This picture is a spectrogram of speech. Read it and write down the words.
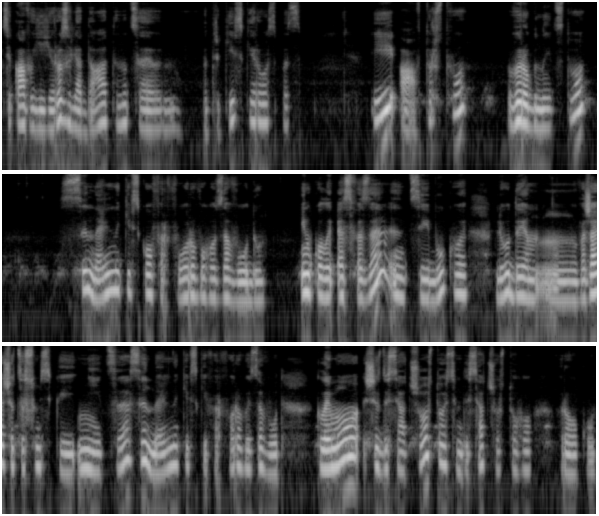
цікаво її розглядати. Ну, це Петриківський розпис. І авторство, виробництво Синельниківського фарфорового заводу. Інколи СФЗ, е, ці букви, люди вважають, що це Сумський. Ні, це Синельниківський фарфоровий завод. Клеймо 66-76 року.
